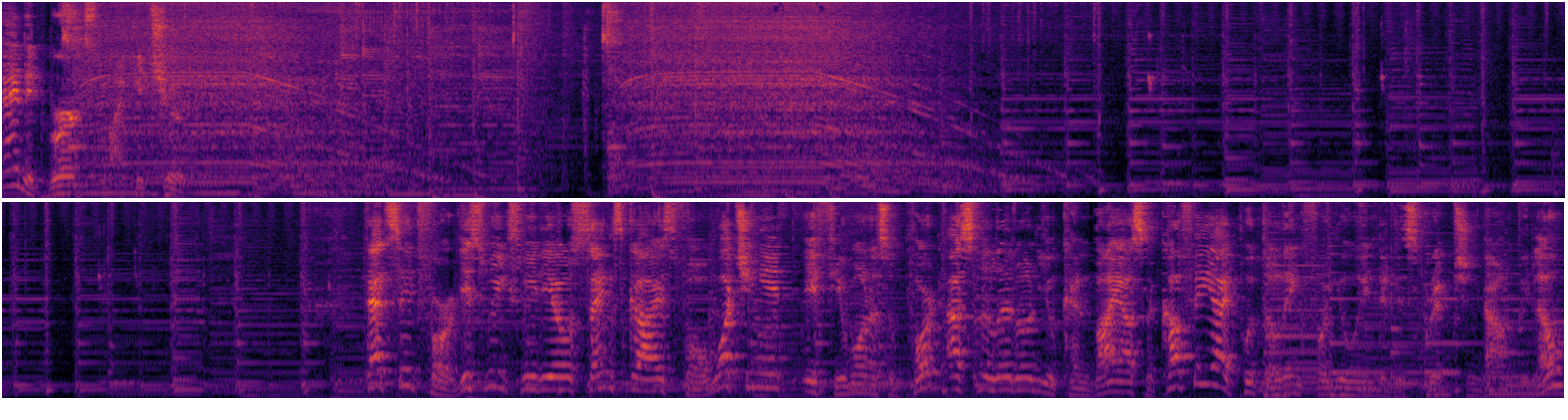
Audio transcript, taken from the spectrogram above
And it works like it should. That's it for this week's video. Thanks guys for watching it. If you want to support us a little, you can buy us a coffee. I put the link for you in the description down below.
